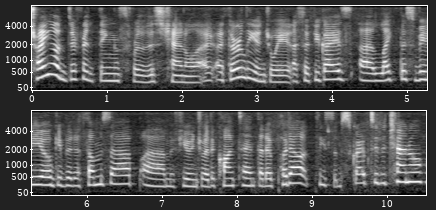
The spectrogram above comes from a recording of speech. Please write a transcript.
trying out different things for this channel. I, I thoroughly enjoy it. So if you guys uh, like this video, give it a thumbs up. Um, if you enjoy the content that I put out, please subscribe to the channel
